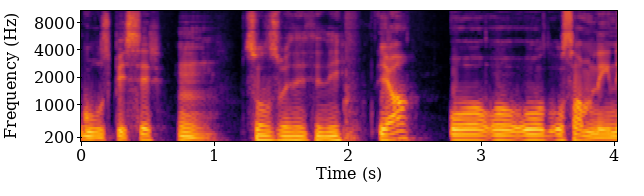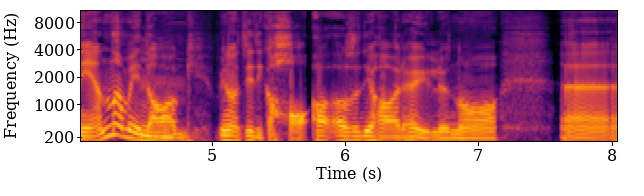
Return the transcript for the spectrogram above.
gode spisser. Mm. Sånn som i 99. Ja, og, og, og, og sammenligne igjen da med i dag. United ikke ha, altså de har Høylund og eh,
